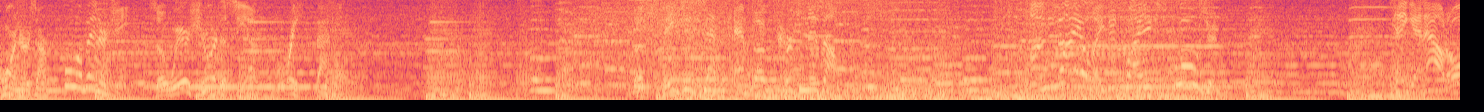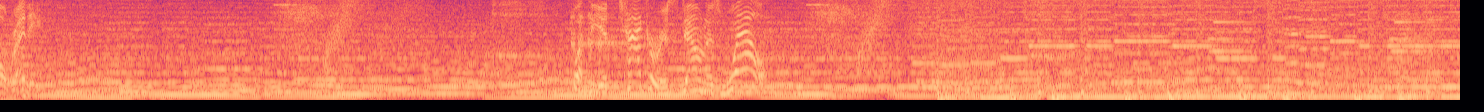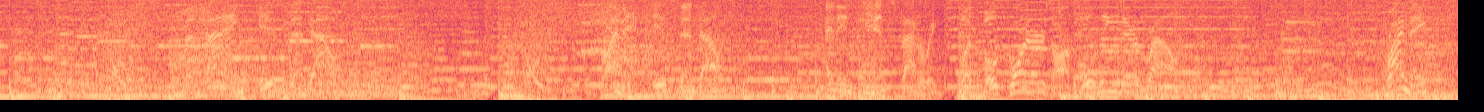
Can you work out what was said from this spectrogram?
corners are full of energy, so we're sure to see a great battle. The stage is set and the curtain is up. Annihilated by explosion! Taken out already. But the attacker is down as well! Sent out. An intense battery, but both corners are holding their ground. Primeape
